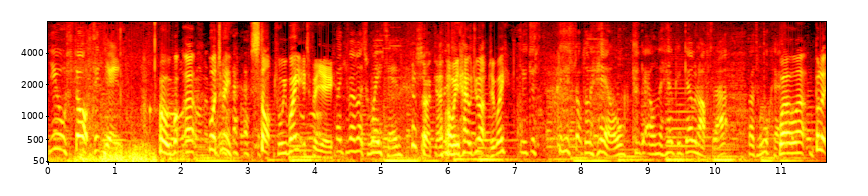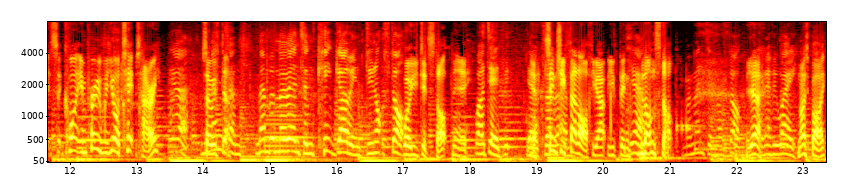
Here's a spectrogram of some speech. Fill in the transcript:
You all stopped, didn't you? Oh, what, uh, what do you mean? Stopped, we waited for you. Thank you very much for waiting. It's okay. Oh, we held you up, did we? You just, because you stopped on the hill, couldn't get on the hill, keep going after that, so I had to walk it. Well, uh, Bullet's quite improved with your tips, Harry. yeah. so we've done- momentum. Remember momentum, keep going, do not stop. Well, you did stop, didn't you? Well, I did. but- Yeah. Yeah. 'cause Since I- you fell off, you, you've been Yeah. non-stop. Momentum non-stop. Yeah. In every way. Nice bike.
